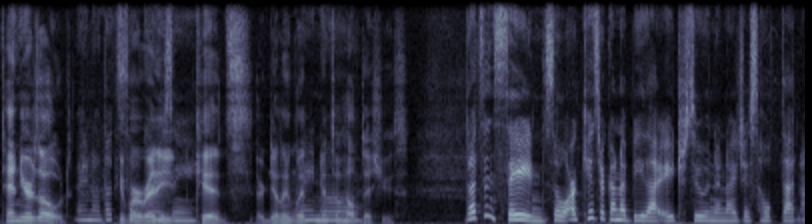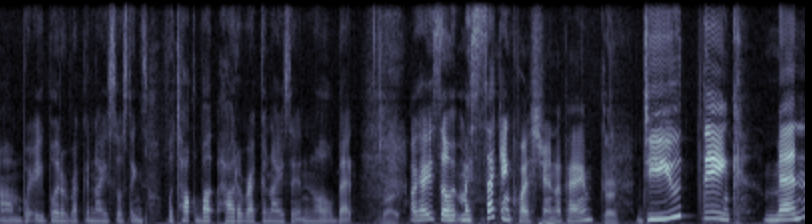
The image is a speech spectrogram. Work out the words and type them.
10 years old. I know that's People so are already crazy. kids are dealing with mental health issues. That's insane. So our kids are gonna be that age soon, and I just hope that um, we're able to recognize those things. We'll talk about how to recognize it in a little bit. Right. Okay. So my second question. Okay. Okay. Do you think men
